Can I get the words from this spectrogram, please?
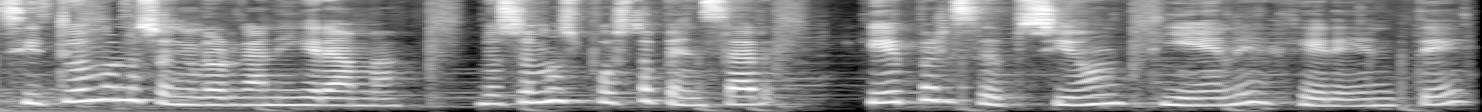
Situémonos en el organigrama. Nos hemos puesto a pensar qué percepción tiene el gerente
